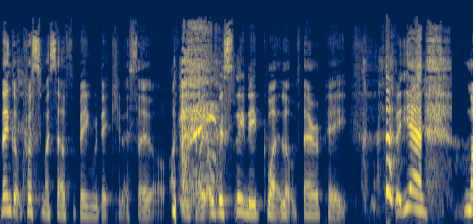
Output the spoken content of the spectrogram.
then got cross with myself for being ridiculous. So I think I obviously need quite a lot of therapy. But yeah, my,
